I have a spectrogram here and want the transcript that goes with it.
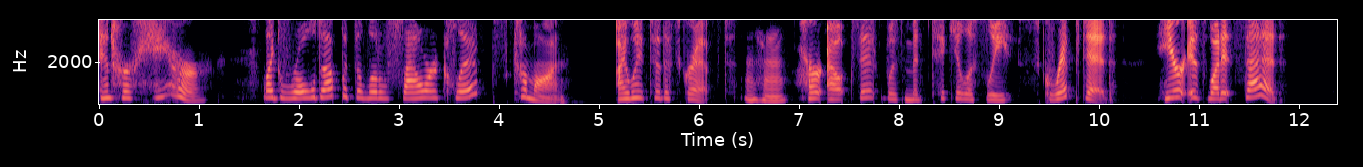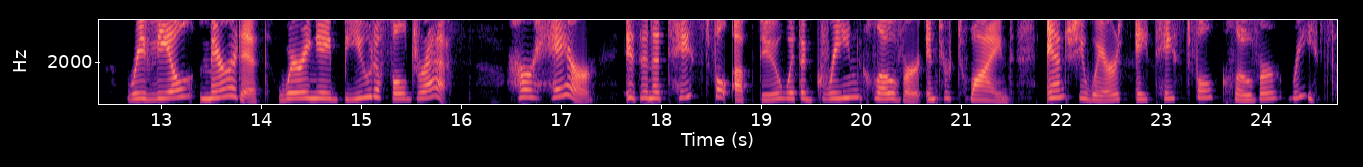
And her hair, like rolled up with the little flower clips. Come on. I went to the script. Mm hmm. Her outfit was meticulously scripted. Here is what it said Reveal Meredith wearing a beautiful dress. Her hair is in a tasteful updo with a green clover intertwined, and she wears a tasteful clover wreath.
